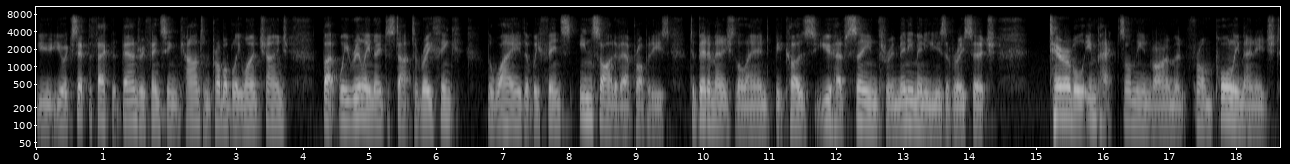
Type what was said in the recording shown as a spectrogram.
You, you accept the fact that boundary fencing can't and probably won't change, but we really need to start to rethink the way that we fence inside of our properties to better manage the land because you have seen through many, many years of research terrible impacts on the environment from poorly managed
